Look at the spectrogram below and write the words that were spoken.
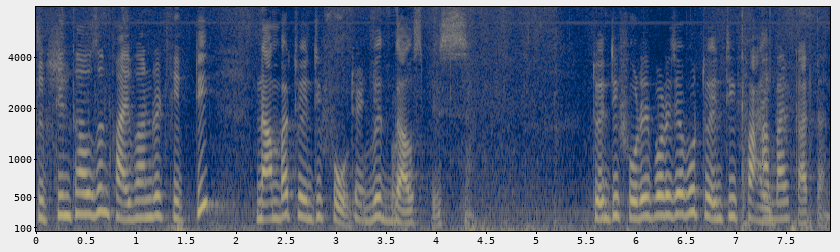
fifteen thousand five hundred fifty number twenty four with blouse piece twenty ফোরের পরে যাব টোয়েন্টি ফাইভ আবার কাটান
